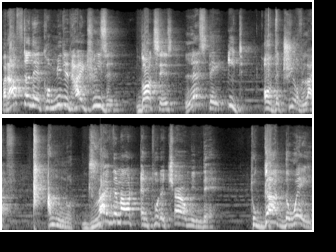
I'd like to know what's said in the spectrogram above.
But after they committed high treason, God says, lest they eat of the tree of life, I'm to drive them out and put a cherubim there to guard the way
